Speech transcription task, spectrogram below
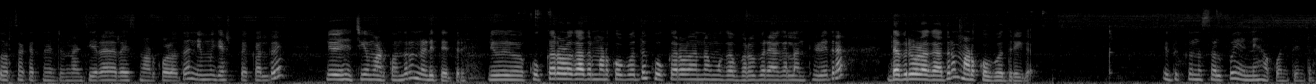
ತೋರ್ಸಕತ್ತೀನಿ ರೀ ನಾ ಜೀರಾ ರೈಸ್ ಮಾಡ್ಕೊಳ್ಳೋದು ನಿಮಗೆ ಎಷ್ಟು ಬೇಕಲ್ರಿ? ನೀವು ಹೆಚ್ಚಿಗೆ ಮಾಡ್ಕೊಂಡ್ರು ನಡಿತೈತೆ ರೀ ನೀವು ಕುಕ್ಕರ್ ಒಳಗಾದ್ರೂ ಮಾಡ್ಕೊಬೋದು ಕುಕ್ಕರ್ ಒಳಗೆ ನಮಗೆ ಬರೋಬ್ಬರಿ ಆಗಲ್ಲ ಅಂತ ಹೇಳಿದ್ರೆ ಡಬರಿ ಒಳಗಾದ್ರೂ ಮಾಡ್ಕೊಬೋದು ರೀ ಈಗ. ಇದಕ್ಕೂ ಸ್ವಲ್ಪ ಎಣ್ಣೆ ಹಾಕೊತೀನಿ ರೀ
